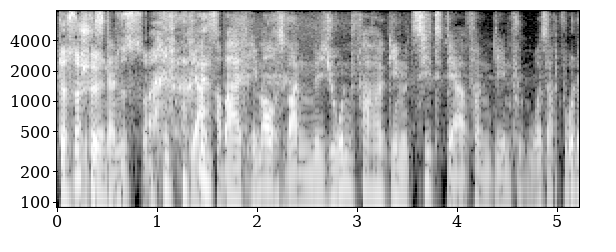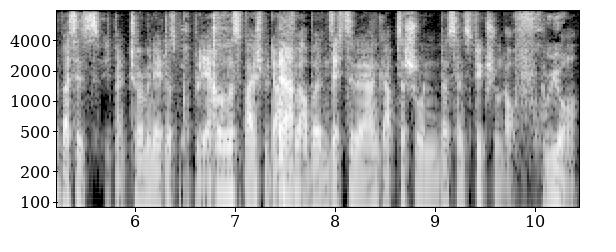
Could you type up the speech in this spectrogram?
Das ist doch also das schön. dann- das ist so einfach. Ja, aber halt eben auch, es war ein millionenfacher Genozid, der von denen verursacht wurde, was jetzt, ich meine, Terminator ist ein populäreres Beispiel dafür, Ja. aber in den 60er Jahren gab es ja schon das Science Fiction und auch früher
